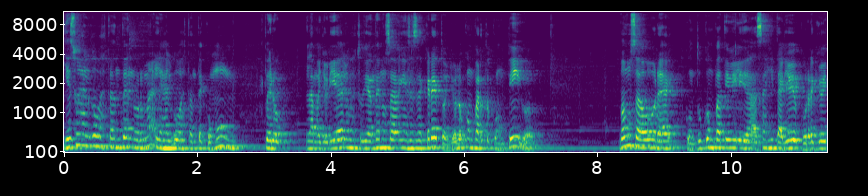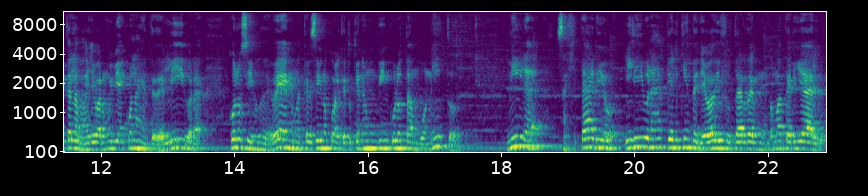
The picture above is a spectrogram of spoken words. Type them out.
y eso es algo bastante normal, es algo bastante común, pero la mayoría de los estudiantes no saben ese secreto, yo lo comparto contigo. Vamos ahora con tu compatibilidad Sagitario y ocurre que ahorita la vas a llevar muy bien con la gente de Libra, con los hijos de Venus, aquel signo con el que tú tienes un vínculo tan bonito. Mira, Sagitario, Libra es aquel quien te lleva a disfrutar del mundo material,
